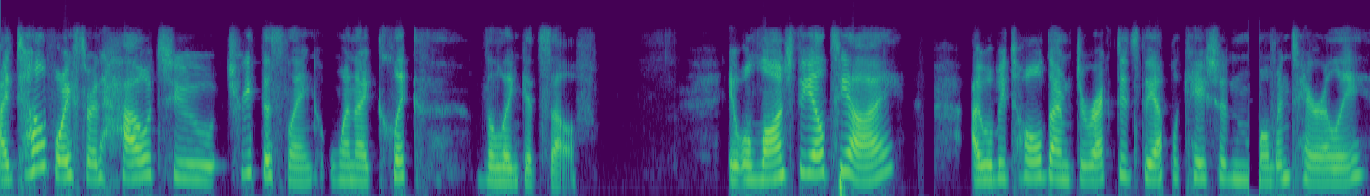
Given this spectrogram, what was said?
I tell VoiceThread how to treat this link when I click the link itself. It will launch the LTI. I will be told I'm directed to the application momentarily.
